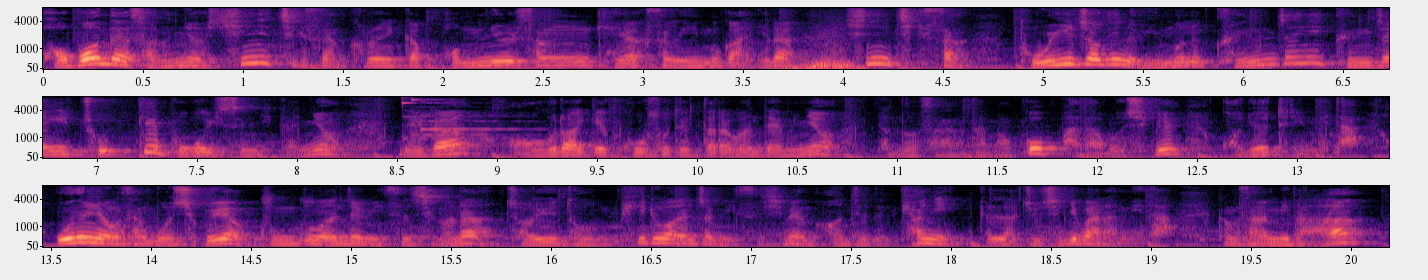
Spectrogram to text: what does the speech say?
법원에서는요, 신의칙상, 그러니까 법률상 계약상 의무가 아니라 신의칙상 도의적인 의무는 굉장히 굉장히 좁게 보고 있으니까요. 내가 억울하게 고소됐다라고 한다면요. 변호사 상담을 꼭 받아보시길 권유드립니다. 오늘 영상 보시고요. 궁금한 점 있으시거나 저희 도움 필요한 점 있으시면 언제든 편히 연락 주시기 바랍니다. 감사합니다.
